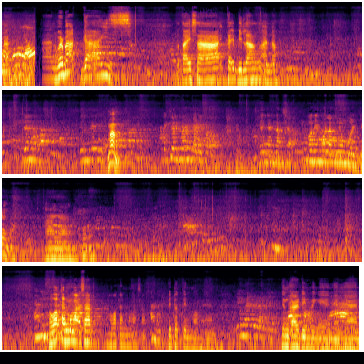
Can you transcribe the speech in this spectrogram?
muna. And we're back, guys! Ito tayo sa kaibilang ano. Ma'am, Picture mo yung ganito. oh. Ganyan lang siya. Kunin mo lang yung word dyan. Oh. Ayan. Hawakan mo nga, sir. Hawakan mo nga, sir. Pindutin mo. Ayan. Yung garden wing. Ayan, yan, yan.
